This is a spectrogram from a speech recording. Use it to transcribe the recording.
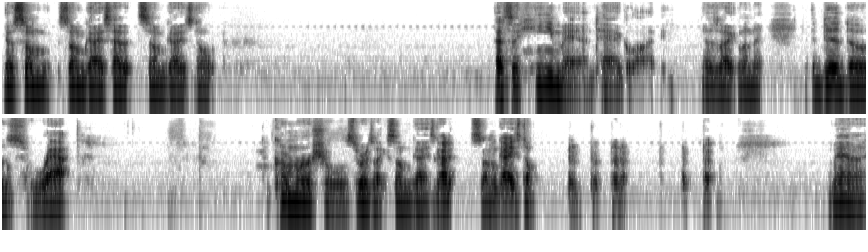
You know, some some guys have it, some guys don't. That's a He-Man tagline. It was like when they did those rap commercials, where it's like some guys got it, some guys don't. Man, I,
